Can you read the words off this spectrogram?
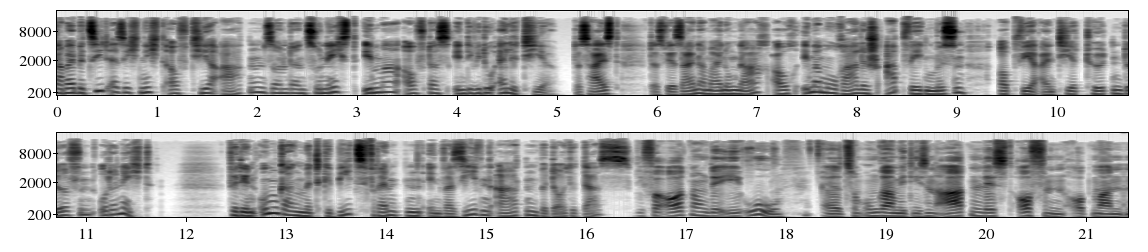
Dabei bezieht er sich nicht auf Tierarten, sondern zunächst immer auf das individuelle Tier. Das heißt, dass wir seiner Meinung nach auch immer moralisch abwägen müssen, ob wir ein Tier töten dürfen oder nicht. Für den Umgang mit gebietsfremden, invasiven Arten bedeutet das Die Verordnung der EU äh, zum Umgang mit diesen Arten lässt offen, ob man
